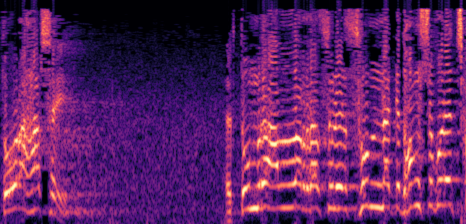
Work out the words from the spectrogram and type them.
তো হাসে। তোমরা আল্লাহর রাসুলের সুন্নাকে ধ্বংস করেছ,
